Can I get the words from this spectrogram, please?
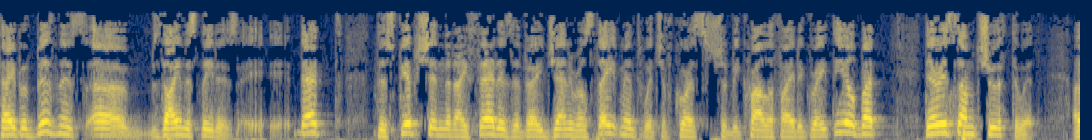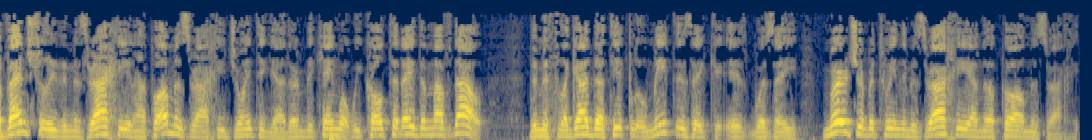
type of business uh, Zionist leaders. That description that I said is a very general statement, which of course should be qualified a great deal, but there is some truth to it. Eventually, the Mizrahi and Hapoel Mizrahi joined together and became what we call today the Mafdal. The Miflaga Datit Leumit is a, is, was a merger between the Mizrahi and the Hapoel Mizrahi.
